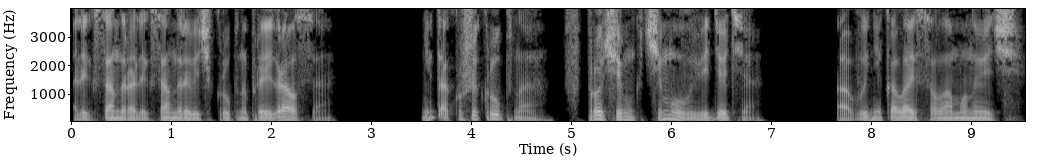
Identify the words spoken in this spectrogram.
Александр Александрович крупно проигрался? Не так уж и крупно. Впрочем, к чему вы ведете? А вы, Николай Соломонович,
